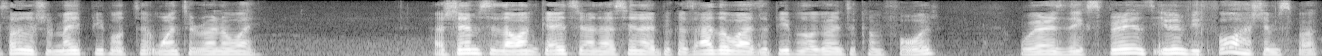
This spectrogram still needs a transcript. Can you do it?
something which would make people want to run away? Hashem says, I want gates around Har Sinai because otherwise the people are going to come forward. Whereas the experience, even before Hashem spoke,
